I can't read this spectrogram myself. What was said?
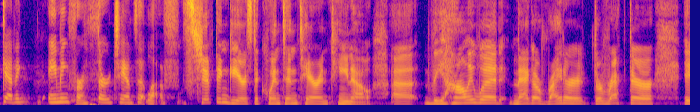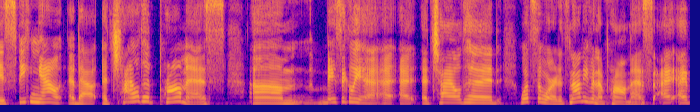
getting, aiming for a third chance at love. Shifting gears to Quentin Tarantino, uh, the Hollywood mega writer director is speaking out about a childhood promise. Um, basically, a, a, a childhood. What's the word? It's not even a promise. I,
